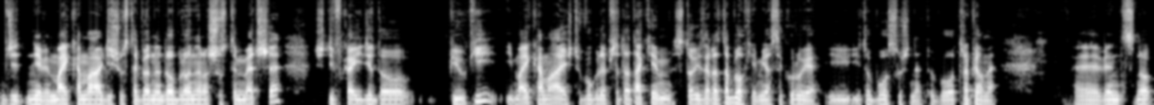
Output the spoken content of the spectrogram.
gdzie, nie wiem, Majka ma gdzieś ustawione do obrony na szóstym metrze, Śliwka idzie do piłki i Majka ma jeszcze w ogóle przed atakiem stoi zaraz za blokiem, ja sekuruję i, i to było słuszne, to było trafione. E, więc no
